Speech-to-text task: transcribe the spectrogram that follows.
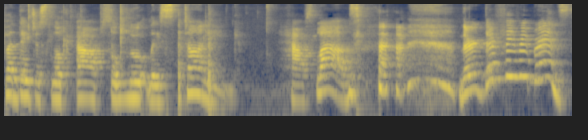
but they just look absolutely stunning. Haus Labs. They're their favorite brands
